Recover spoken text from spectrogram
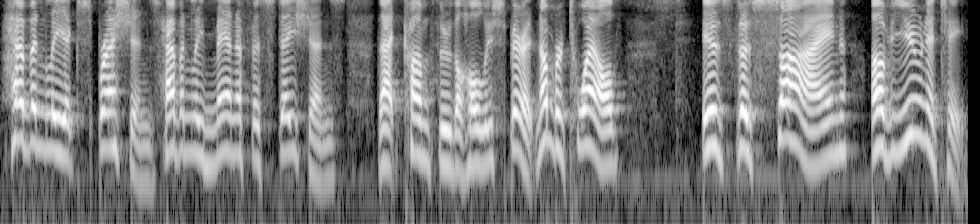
heavenly expressions, heavenly manifestations that come through the Holy Spirit. Number 12 is the sign of unity.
